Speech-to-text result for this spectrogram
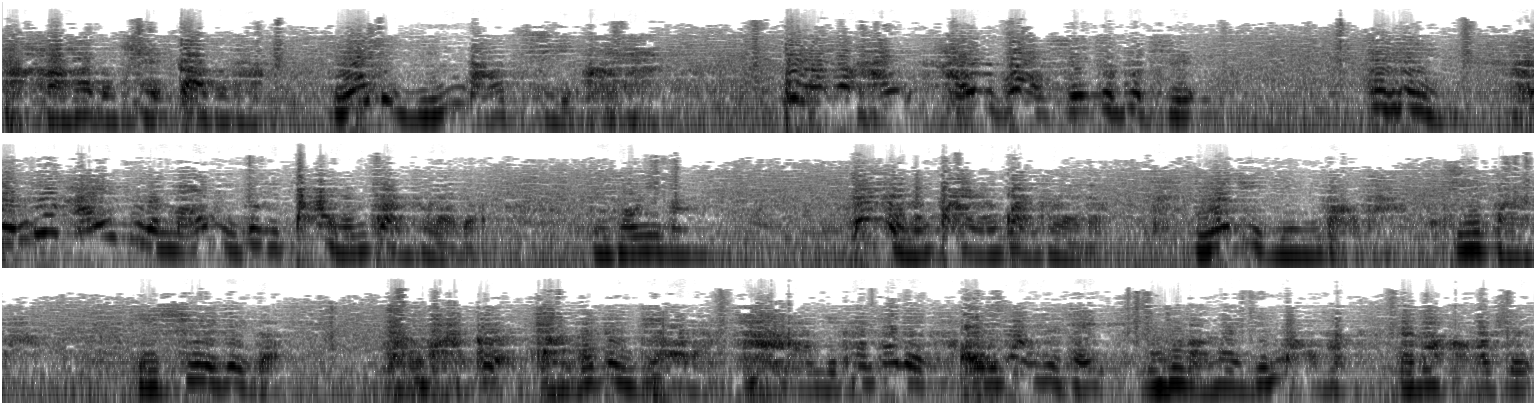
好好好的吃，告诉他，你要去引导启发他，不能说孩孩子不爱吃就不吃，对不对？很多孩子的毛病都是大人惯出来的，你同意吗？都是我们大人惯出来的，你要去引导他，激发他，你吃了这个。长大个儿，长得更漂亮啊！你看他的偶像是谁，你就往那引导他，让他好好吃，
